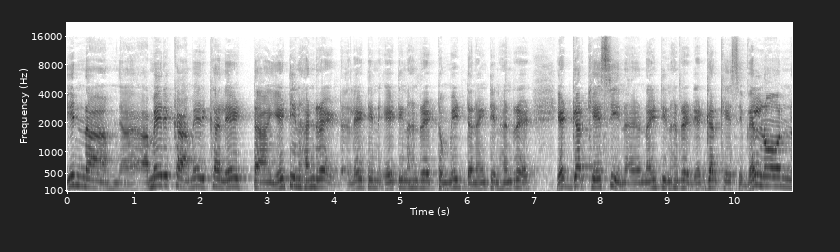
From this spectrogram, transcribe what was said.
In uh, America, America late 1800, late in 1800 to mid 1900, Edgar Cayce, 1900, Edgar Cayce, well-known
